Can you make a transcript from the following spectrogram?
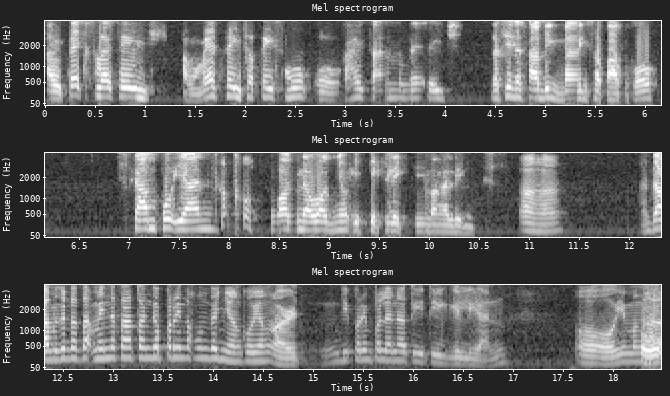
ang text message, ang message sa Facebook o kahit saan na message na sinasabing galing sa bangko, scam po yan. Huwag na huwag nyo i-click yung mga links. Aha. Ang dami ko nata- may natatanggap pa rin akong ganyan, Kuyang Art. Hindi pa rin pala natitigil yan. Oo, yung mga... Oo,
